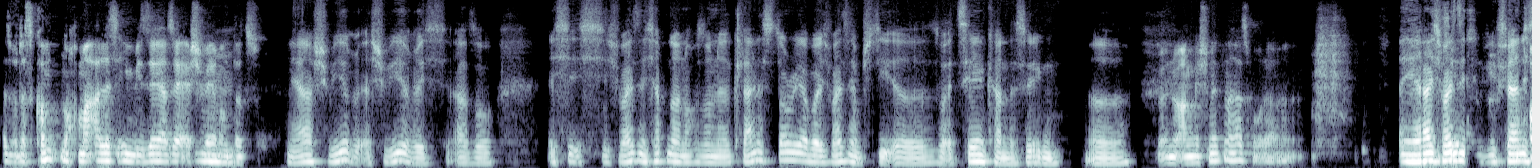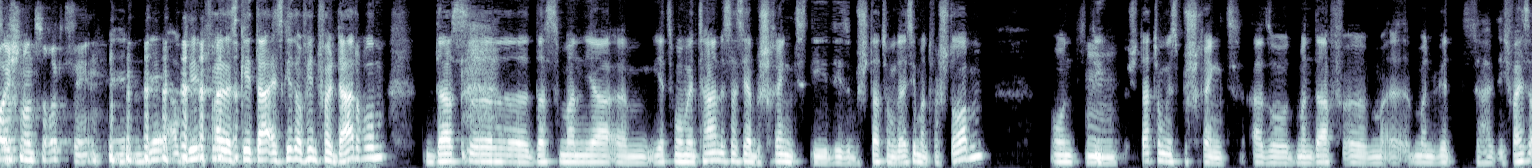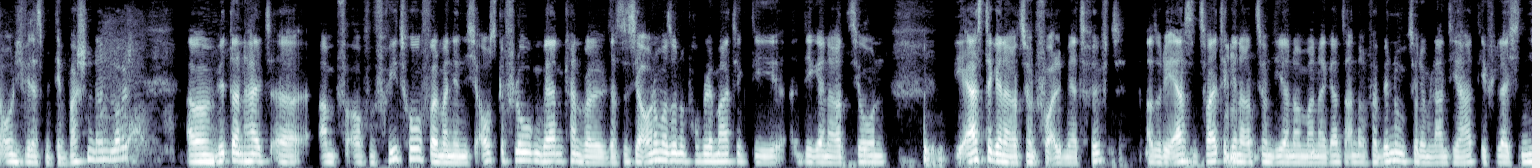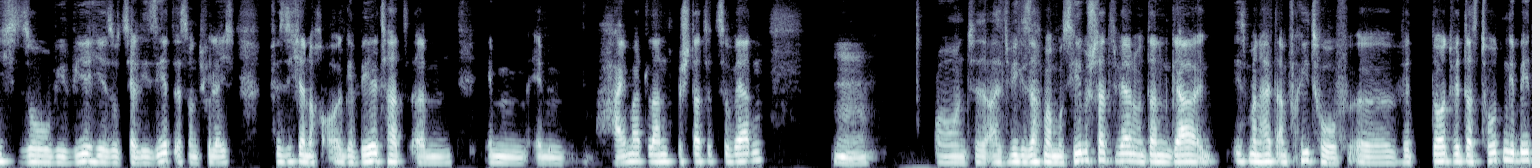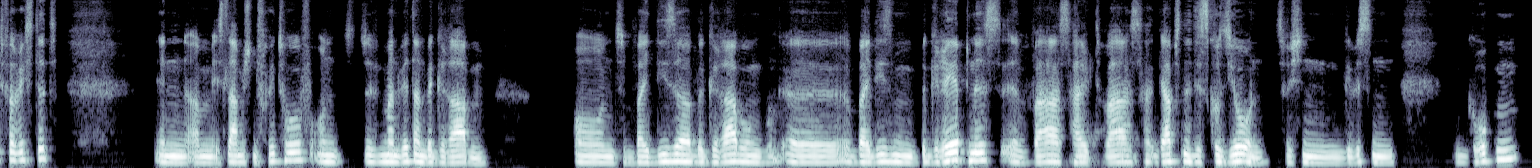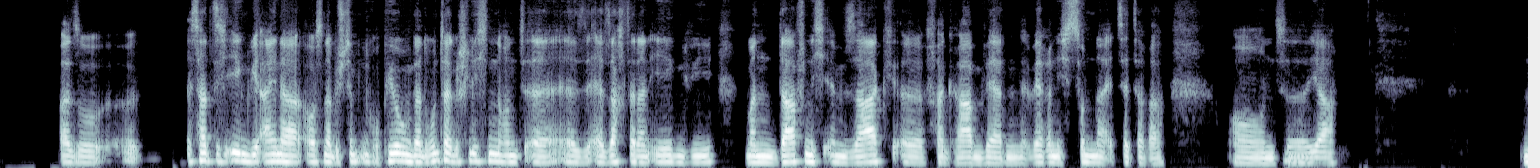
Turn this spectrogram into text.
also das kommt nochmal alles irgendwie sehr, sehr erschwerend mhm. dazu. Ja, schwierig, äh, schwierig. Also ich, ich, ich weiß nicht, ich habe noch so eine kleine Story, aber ich weiß nicht, ob ich die äh, so erzählen kann, deswegen. Äh, Wenn du angeschnitten hast, oder? Ja, ich weiß nicht, inwiefern ich. Täuschen und zurückziehen. Nee, auf jeden Fall, es geht, da, es geht auf jeden Fall darum, dass, äh, dass man ja, ähm, jetzt momentan ist das ja beschränkt, die, diese Bestattung. Da ist jemand verstorben und die mhm. Bestattung ist beschränkt. Also man darf, äh, man wird halt, ich weiß auch nicht, wie das mit dem Waschen dann läuft, aber man wird dann halt äh, am, auf dem Friedhof, weil man ja nicht ausgeflogen werden kann, weil das ist ja auch nochmal so eine Problematik, die die Generation, die erste Generation vor allem mehr trifft. Also die erste, zweite. Generation, die ja nochmal eine ganz andere Verbindung zu dem Land hier hat, die vielleicht nicht so wie wir hier sozialisiert ist und vielleicht für sich ja noch gewählt hat, ähm, im, im Heimatland bestattet zu werden. Mhm. Und äh, also wie gesagt, man muss hier bestattet werden und dann gar ist man halt am Friedhof. Äh, wird, dort wird das Totengebet verrichtet in, am islamischen Friedhof und man wird dann begraben. Und bei dieser Begrabung, äh, bei diesem Begräbnis äh, war es halt, war es, gab es eine Diskussion zwischen gewissen Gruppen. Also äh, es hat sich irgendwie einer aus einer bestimmten Gruppierung dann runtergeschlichen und äh, er, er, sagte dann irgendwie, man darf nicht im Sarg äh, vergraben werden, wäre nicht Sunna etc. Und äh, mhm. ja,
